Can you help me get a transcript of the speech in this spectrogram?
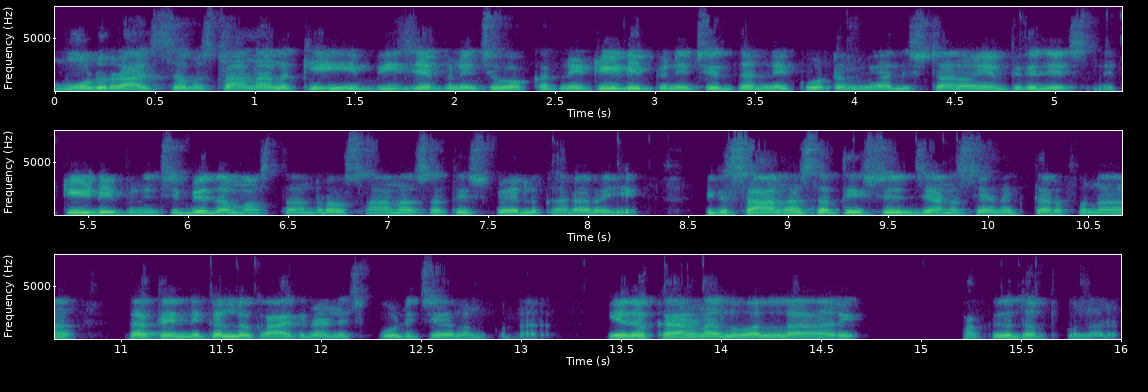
మూడు రాజ్యసభ స్థానాలకి బీజేపీ నుంచి ఒకరిని, టీడీపీ నుంచి ఇద్దరిని కూటమి అధిష్టానం ఎంపిక చేసింది. టీడీపీ నుంచి బీదా మస్తానరావు, సానా సతీష్ పేర్లు ఖరారయ్యాయి. ఇక సానా సతీష్ జనసేనకు తరఫున గత ఎన్నికల్లో కాకినాడ నుంచి పోటీ చేయాలనుకున్నారు. ఏదో కారణాల వల్ల పక్కకు తప్పుకున్నారు.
